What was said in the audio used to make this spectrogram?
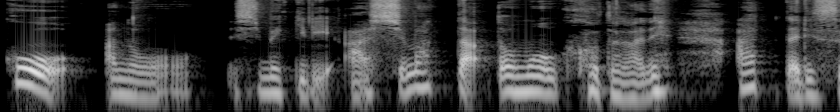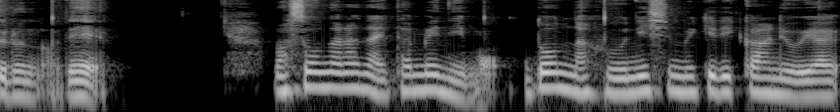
構、あの、締め切り、あ、しまったと思うことがね、あったりするので、まあ、そうならないためにも、どんな風に締め切り管理をや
